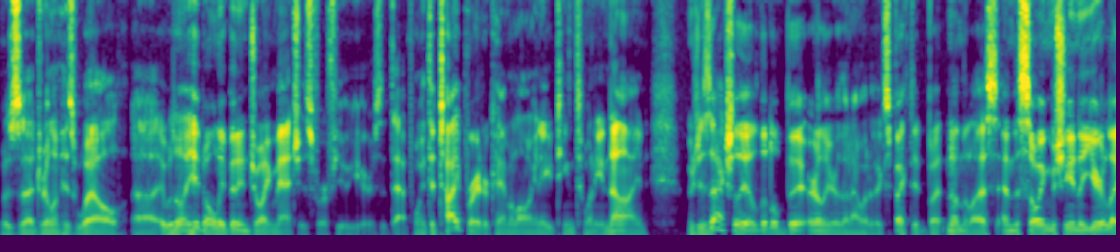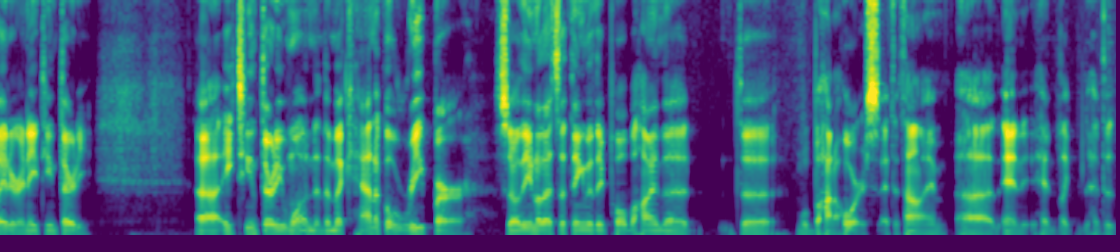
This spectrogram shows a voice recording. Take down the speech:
was uh, drilling his well, uh, it was only, he'd only been enjoying matches for a few years at that point. The typewriter came along in 1829, which is actually a little bit earlier than I would have expected, but nonetheless. And the sewing machine a year later in 1830. 1831, uh, the mechanical reaper. So you know that's the thing that they pull behind the the well behind a horse at the time, uh, and it had like had to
